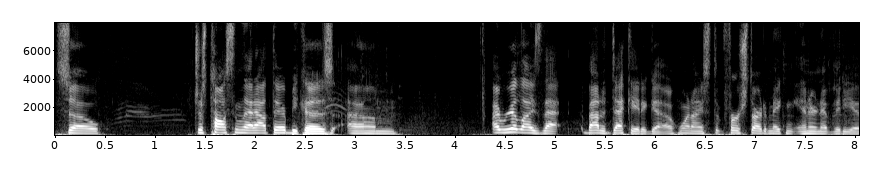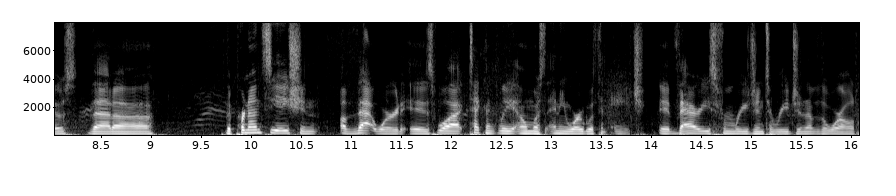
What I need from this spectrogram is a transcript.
So, just tossing that out there because um, I realized that about a decade ago when I st first started making internet videos that uh, the pronunciation of that word is, well, technically almost any word with an H. It varies from region to region of the world.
